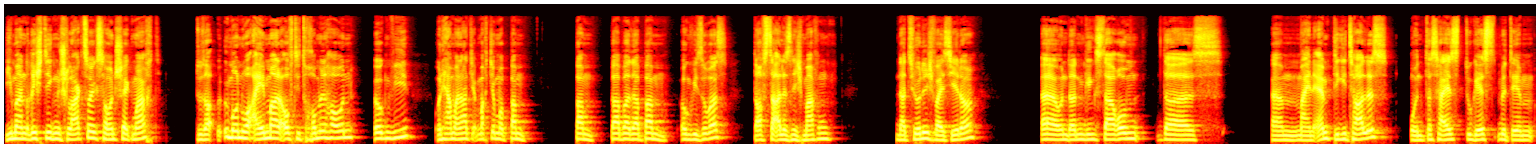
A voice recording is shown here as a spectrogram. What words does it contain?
wie man einen richtigen Schlagzeug-Soundcheck macht. Du darfst immer nur einmal auf die Trommel hauen, irgendwie. Und Hermann hat, macht ja immer Bam, Bam, Babada Bam, irgendwie sowas. Darfst du alles nicht machen. Natürlich, weiß jeder. Äh, und dann ging es darum, dass ähm, mein Amp digital ist. Und das heißt, du gehst mit dem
